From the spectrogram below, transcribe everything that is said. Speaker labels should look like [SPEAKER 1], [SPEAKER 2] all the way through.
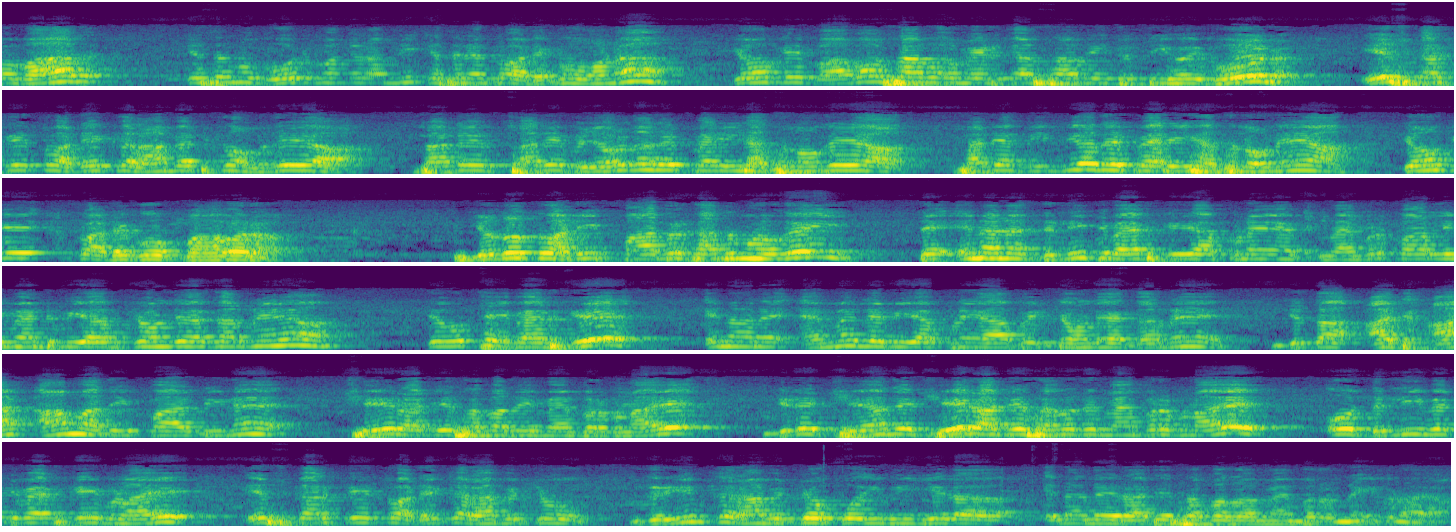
[SPEAKER 1] ਤੋਂ ਬਾਅਦ ਕਿਸੇ ਨੂੰ ਵੋਟ ਮੰਗਣਾ ਨਹੀਂ, ਕਿਸੇ ਨੇ ਤੁਹਾਡੇ ਕੋਲ ਆਉਣਾ, ਕਿਉਂਕਿ ਬਾਬਾ ਸਾਹਿਬ ਅੰਬੇਡਕਰ ਸਾਹਿਬ ਦੀ ਦਿੱਤੀ ਹੋਈ ਵੋਟ, ਇਸ ਕਰਕੇ ਤੁਹਾਡੇ ਘਰਾਂ ਵਿੱਚ ਘੁੰਮਦੇ ਆ, ਸਾਡੇ ਸਾਰੇ ਬਜ਼ੁਰਗਾਂ ਦੇ ਪੈਰੀ ਹੱਥ ਲਾਉਂਦੇ ਆ ਸਾਡੇ ਬੀਬੀਆਂ ਦੇ ਪੈਰੀ ਹੱਥ ਲਾਉਂਦੇ ਆ, ਕਿਉਂਕਿ ਤੁਹਾਡੇ ਕੋਲ ਪਾਵਰ ਆ। ਜਦੋਂ ਤੁਹਾਡੀ ਪਾਵਰ ਖਤਮ ਹੋ ਗਈ, ਤੇ ਇਹਨਾਂ ਨੇ ਦਿੱਲੀ 'ਚ ਬੈਠ ਕੇ ਆਪਣੇ ਮੈਂਬਰ ਪਾਰਲੀਮੈਂਟ ਵੀ ਆਪ ਚੁਣ ਲਿਆ ਕਰਨੇ ਆ, ਤੇ ਉੱਥੇ ਬੈਠ ਕੇ ਇਹਨਾਂ ਨੇ ਐਮਐਲਏ ਵੀ ਆਪਣੇ ਆਪ ਹੀ ਚੁਣ ਕਰਨੇ, ਜਿੱਦਾਂ ਅੱਜ ਆਮ ਆਦਮੀ ਪਾਰਟੀ ਨੇ 6 ਰਾਜ ਸਭਾ ਦੇ ਮੈਂਬਰ ਬਣਾਏ, ਜਿਹੜੇ 6 ਦੇ 6 ਰਾਜ ਸਭਾ ਦੇ ਮੈਂਬਰ ਬਣਾਏ, ਉਹ ਦਿੱਲੀ ਵਿੱਚ ਬੈਠ ਕੇ ਬਣਾਏ। ਇਸ ਕਰਕੇ ਤੁਹਾਡੇ ਘਰਾਂ ਵਿੱਚੋਂ, ਗਰੀਬ ਘਰਾਂ ਵਿੱਚੋਂ ਕੋਈ ਵੀ ਜਿਹੜਾ ਇਹਨਾਂ ਨੇ ਰਾਜ ਸਭਾ ਦਾ ਮੈਂਬਰ ਨਹੀਂ ਬਣਾਇਆ।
